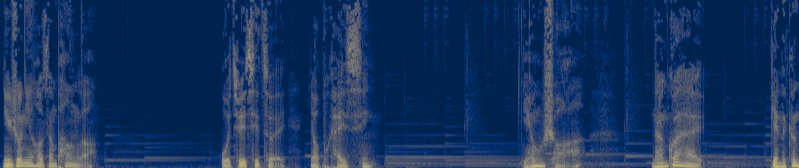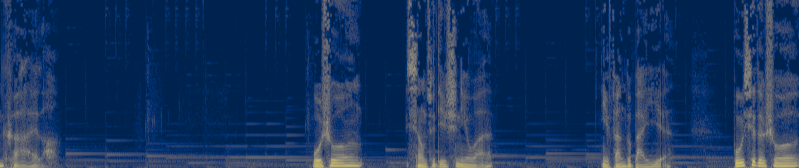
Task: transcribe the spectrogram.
你说你好像胖了，我撅起嘴要不开心。你又说，难怪。变得更可爱了。我说想去迪士尼玩，你翻个白眼，不屑的说：“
